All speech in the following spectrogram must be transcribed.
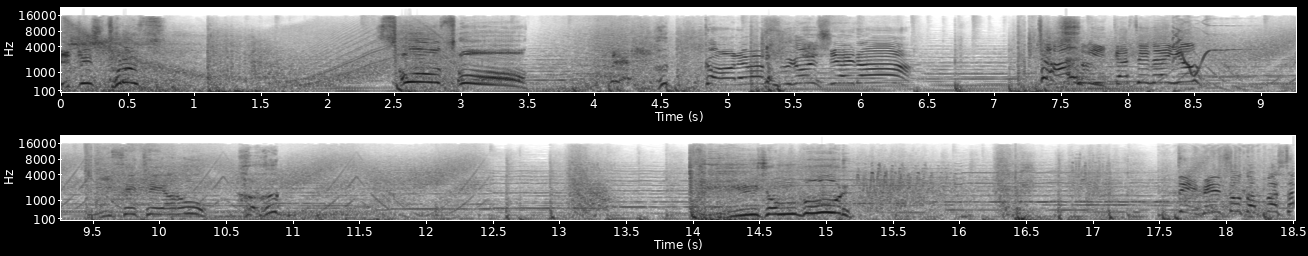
ミキストランス。そうそう。これはすごい試合だ行かせないよ。見せてやろう。イリュージョンボール。ディフェンスを突破した。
